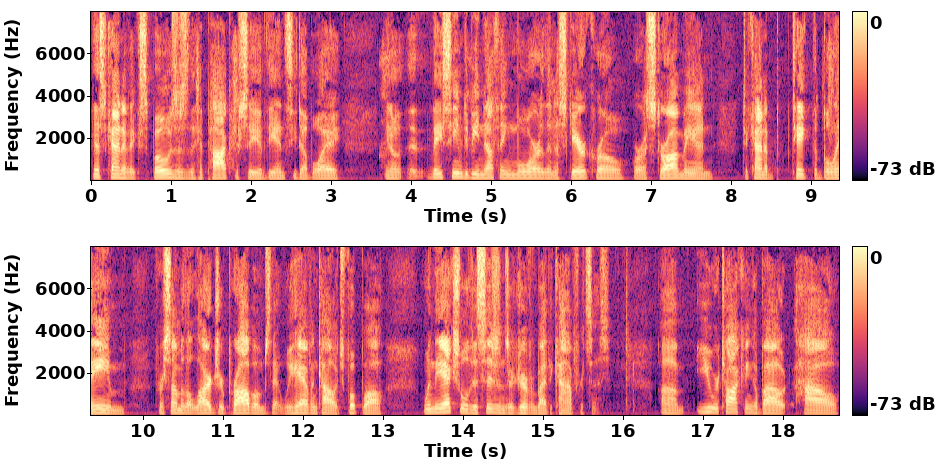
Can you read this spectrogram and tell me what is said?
this kind of exposes the hypocrisy of the NCAA. You know, they seem to be nothing more than a scarecrow or a straw man to kind of take the blame for some of the larger problems that we have in college football when the actual decisions are driven by the conferences. Um, you were talking about how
